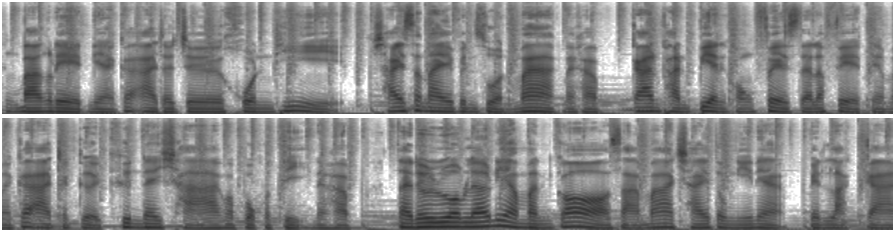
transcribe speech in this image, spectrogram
ๆ บางเลนเนี่ยก็อาจจะเจอคนที่ใช้สไนเป็นส่วนมากนะครับการผันเปลี่ยนของเฟสแต่ละเฟสเนี่ยมันก็อาจจะเกิดขึ้นได้ช้ากว่าปกตินะครับแต่โดยรวมแล้วเนี่ยมันก็สามารถใช้ตรงนี้เนี่ยเป็นหลักการ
